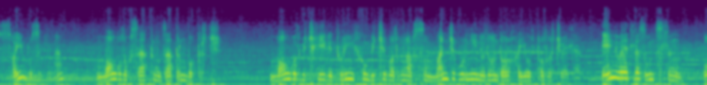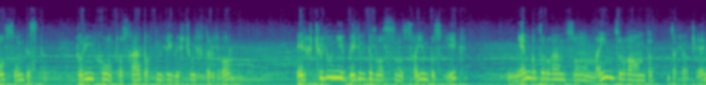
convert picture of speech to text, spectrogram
соён бүсэг юм аа. Монгол угсаатан задран бутарч Монгол бичгийг төрийнхөн бичиг болгон авсан манжиг үрний нөлөөнд орох аюул тулгарч байлаа. Энэ байдлаас үндслэн улс үндэстэн төрийнхөн тусгаар тогтнолыг бэхжүүлэх зорилгоор эрхчлөөний бэлэгдэл болсон соён бүсгийг 1686 онд зохиожээ.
